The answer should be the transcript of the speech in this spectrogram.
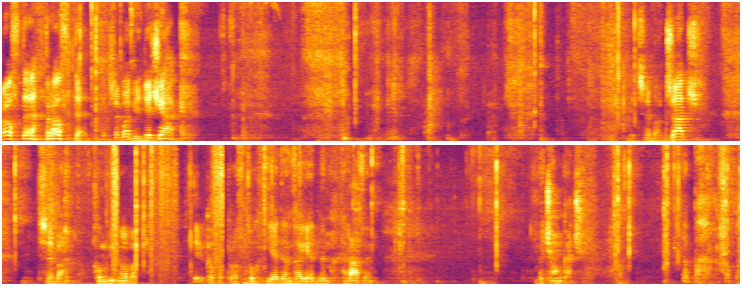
Proste, proste. Trzeba wiedzieć jak. Nie trzeba grzać, nie trzeba kombinować, tylko po prostu jeden za jednym razem wyciągać. Opa, opa,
